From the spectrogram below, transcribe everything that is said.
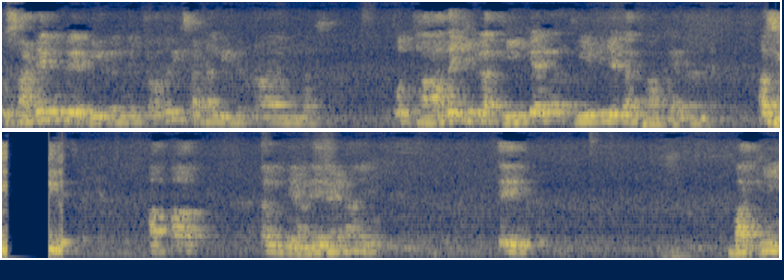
ਉਹ ਸਾਡੇ ਪੂਰੇ ਅਧੀਰ ਰੰਜਨ ਚੌਧਰੀ ਸਾਡਾ ਲੀਡਰ ਬਣਾਇਆ ਹੁੰਦਾ ਸੀ। ਉਹ ਥਾਂ ਦੀ ਜਗ੍ਹਾ ਥੀ ਕਹਿੰਦਾ ਥੀ ਦੀ ਜਗ੍ਹਾ ਥਾਂ ਕਹਿ ਦਿੰਦਾ ਅਸੀਂ ਆਪਾਂ ਲੁਧਿਆਣੇ ਰਹਿਣਾ ਹੈ ਤੇ ਬਾਕੀ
